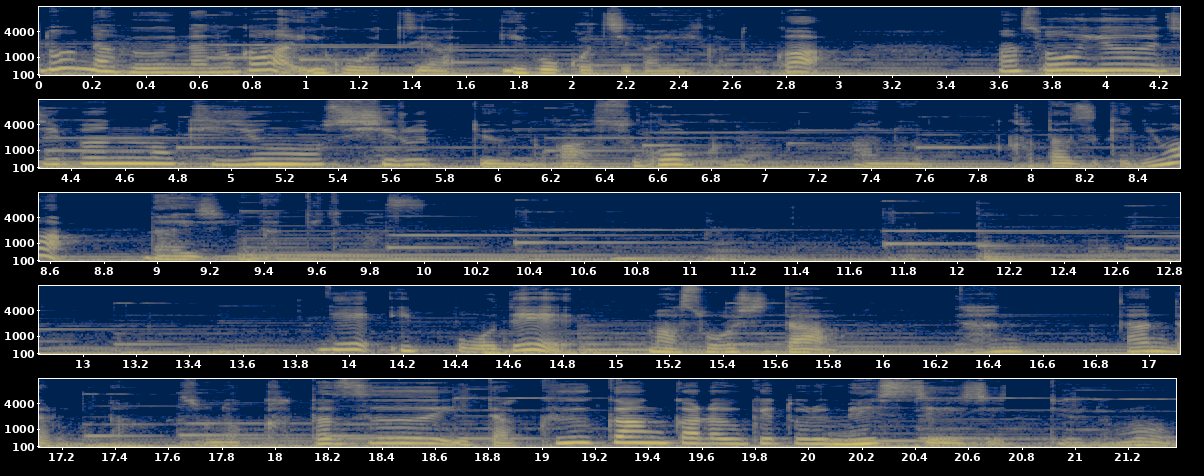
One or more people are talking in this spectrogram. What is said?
どんな風なのが居心地や居心地がいいかとか、まあ、そういう自分の基準を知るっていうのがすごくあの片付けには大事になってきます。で一方で、まあ、そうしたなんなんだろうなその片付いた空間から受け取るメッセージっていうのも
